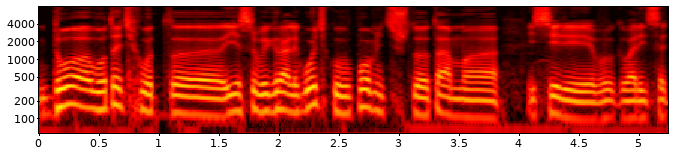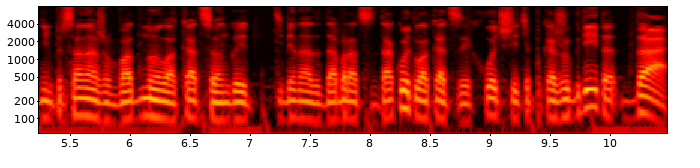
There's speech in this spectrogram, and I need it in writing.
До вот этих вот, э, если вы играли готику, вы помните, что там э, из серии вы говорите с одним персонажем в одной локации, он говорит, тебе надо добраться до такой-то локации, хочешь, я тебе покажу, где это? Да.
